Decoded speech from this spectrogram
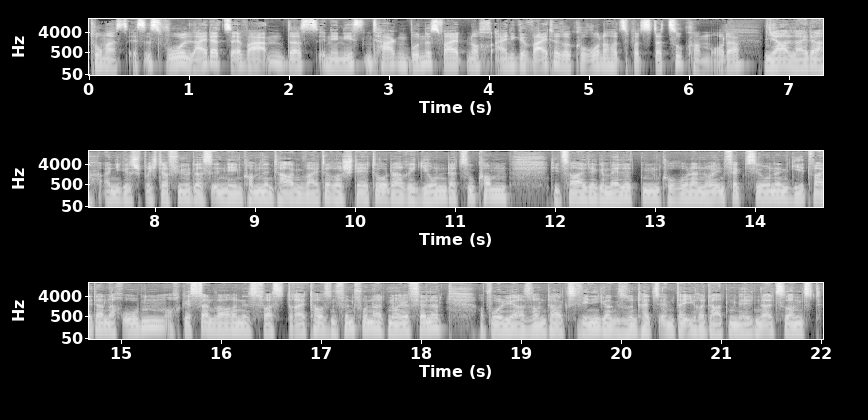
Thomas, es ist wohl leider zu erwarten, dass in den nächsten Tagen bundesweit noch einige weitere Corona-Hotspots dazukommen, oder? Ja, leider. Einiges spricht dafür, dass in den kommenden Tagen weitere Städte oder Regionen dazukommen. Die Zahl der gemeldeten Corona-Neuinfektionen geht weiter nach oben. Auch gestern waren es fast 3500 neue Fälle, obwohl ja sonntags weniger Gesundheitsämter ihre Daten melden als sonst.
